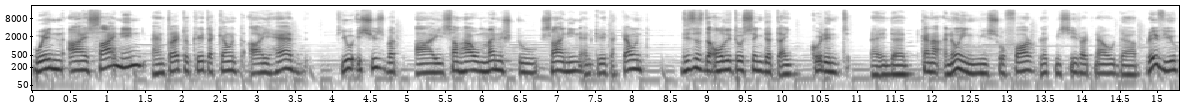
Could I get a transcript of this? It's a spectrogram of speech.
When I sign in and try to create account, I had few issues, but I somehow managed to sign in and create account. This is the only two things that I couldn't, uh, that kind of annoying me so far. Let me see right now the preview.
